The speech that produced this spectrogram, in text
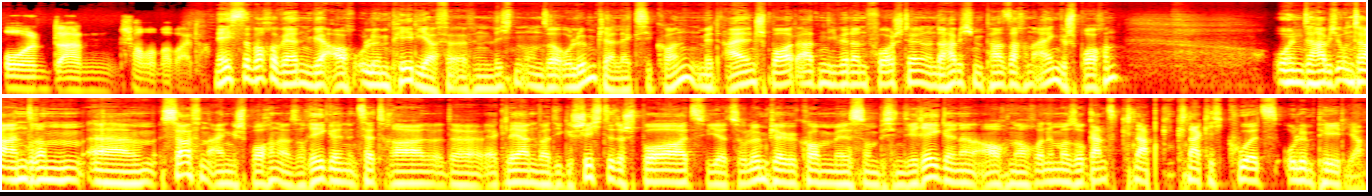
Und dann schauen wir mal weiter. Nächste Woche werden wir auch Olympedia veröffentlichen, unser Olympia-Lexikon mit allen Sportarten, die wir dann vorstellen. Und da habe ich ein paar Sachen eingesprochen. Und da habe ich unter anderem ähm, Surfen eingesprochen, also Regeln etc. Da erklären wir die Geschichte des Sports, wie er zu Olympia gekommen ist, so ein bisschen die Regeln dann auch noch und immer so ganz knapp, knackig kurz Olympedia.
